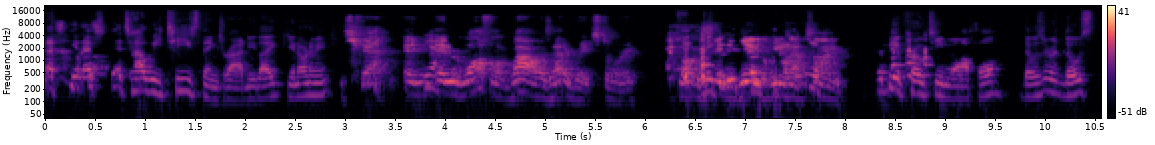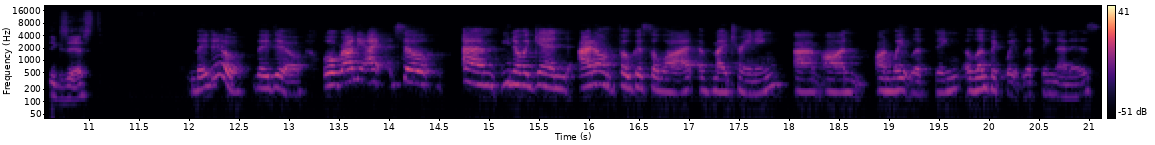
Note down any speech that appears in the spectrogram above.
that's you know, that's that's how we tease things, Rodney. Like you know what I mean? Yeah, and yeah. and the waffle. Wow, is that a great story? Well, we it again, but we don't have time. There'd be a protein waffle. Those are those exist. They do. They do. Well, Rodney, I so um, you know, again, I don't focus a lot of my training um, on on weightlifting, Olympic weightlifting. That is.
